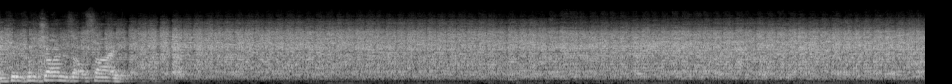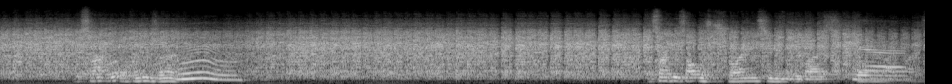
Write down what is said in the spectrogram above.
You can come join us outside. Things, isn't it? It's like it's always trying to use the device. Yeah. Like,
